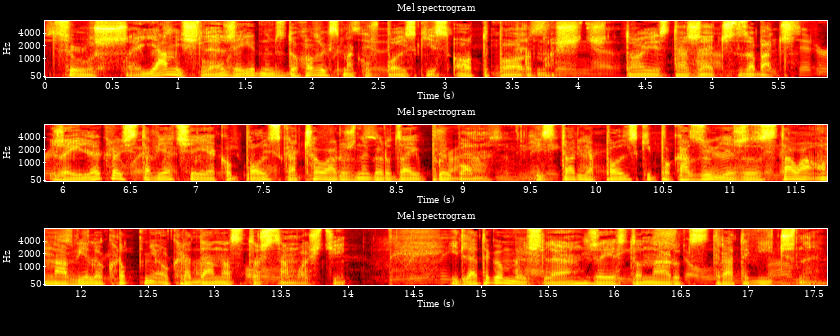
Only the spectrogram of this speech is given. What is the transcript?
Cóż, ja myślę, że jednym z duchowych smaków Polski jest odporność. To jest ta rzecz. Zobacz, że ilekroć stawiacie jako Polska czoła różnego rodzaju próbom, historia Polski pokazuje, że została ona wielokrotnie okradana z tożsamości. I dlatego myślę, że jest to naród strategiczny.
